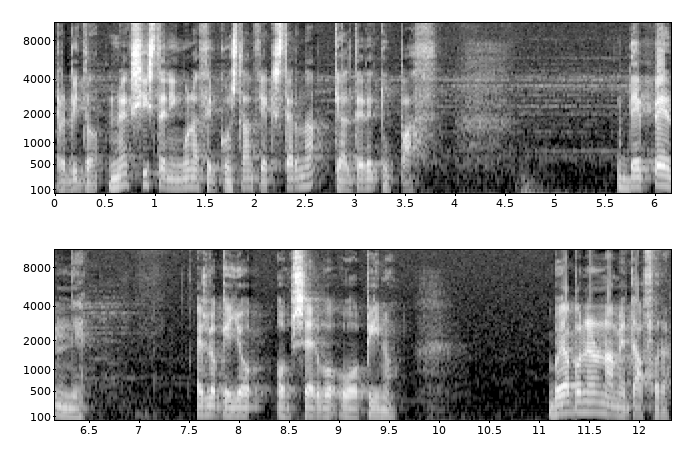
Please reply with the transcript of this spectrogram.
Repito, no existe ninguna circunstancia externa que altere tu paz. Depende. Es lo que yo observo o opino. Voy a poner una metáfora.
